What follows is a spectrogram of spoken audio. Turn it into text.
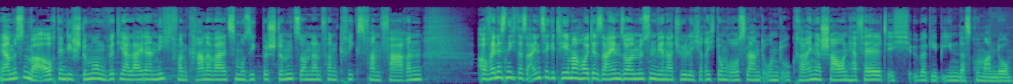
Ja, müssen wir auch, denn die Stimmung wird ja leider nicht von Karnevalsmusik bestimmt, sondern von Kriegsfanfaren. Auch wenn es nicht das einzige Thema heute sein soll, müssen wir natürlich Richtung Russland und Ukraine schauen. Herr Feld, ich übergebe Ihnen das Kommando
